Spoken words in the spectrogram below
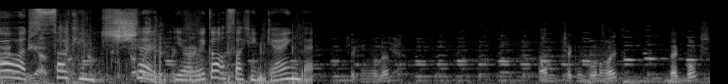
Oh, God, fucking shit. Yeah, we got a fucking gangbang. Checking your left. I'm checking corner right. Back box.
